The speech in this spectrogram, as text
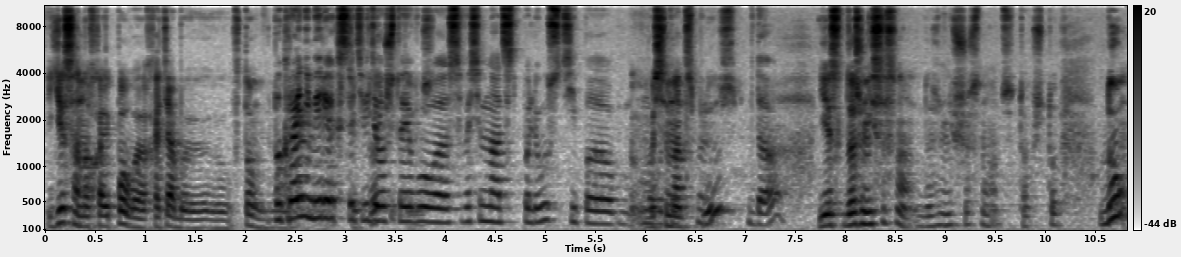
если оно хайповое, хотя бы в том... По крайней мере, я, кстати, видела, что его с 18 плюс, типа... могут 18 посмотреть. плюс? Да. Если даже не 16, даже не 16. Так что, ну,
